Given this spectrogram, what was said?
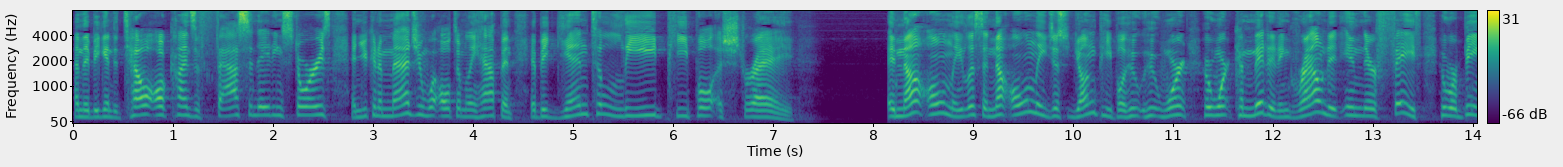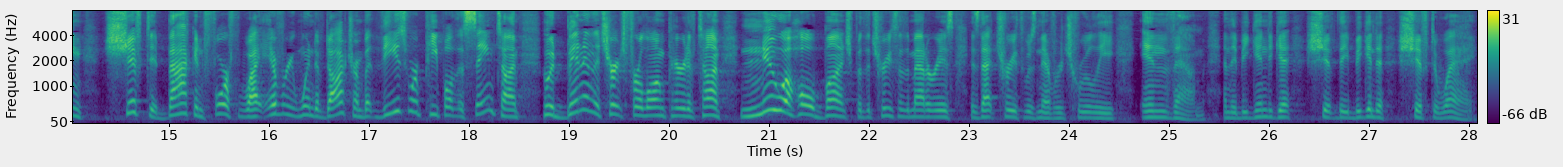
and they began to tell all kinds of fascinating stories. And you can imagine what ultimately happened. It began to lead people astray. And not only, listen, not only just young people who, who, weren't, who weren't committed and grounded in their faith, who were being shifted back and forth by every wind of doctrine, but these were people at the same time who had been in the church for a long period of time, knew a whole bunch, but the truth of the matter is, is that truth was never truly in them. And they begin to get shift, they begin to shift away.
